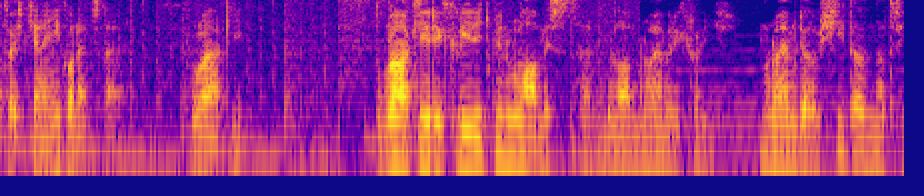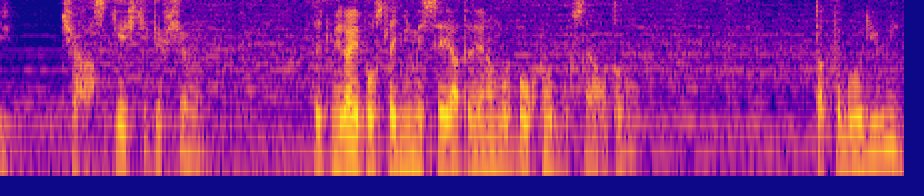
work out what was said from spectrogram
No a to ještě není konec, ne? To bylo nějaký... To bylo nějaký rychlý, teď minulá mise byla mnohem rychlejší. Mnohem delší, ta na tři části ještě ke všemu. Teď mi dají poslední misi a to je jenom odbouchnout bus a hotovo. Tak to bylo divný.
